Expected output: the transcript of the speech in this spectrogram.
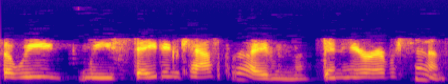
so we we stayed in Casper. I've been here ever since.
